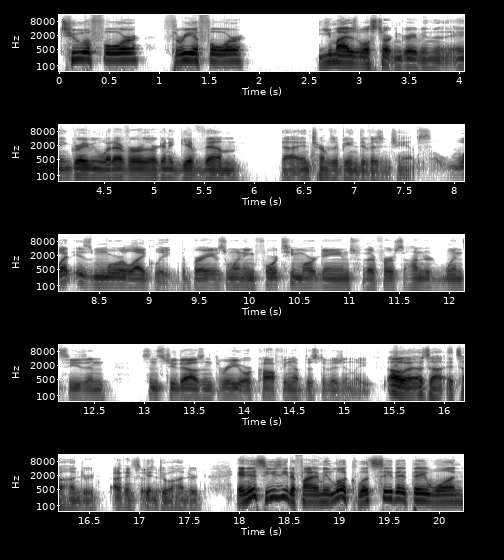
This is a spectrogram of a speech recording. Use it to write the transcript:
two of four, three of four, you might as well start engraving engraving whatever they're going to give them uh, in terms of being division champs. What is more likely, the Braves winning 14 more games for their first 100 win season since 2003, or coughing up this division lead? Oh, it's a it's a hundred. I think it's so. Getting too. to a hundred, and it's easy to find. I mean, look, let's say that they won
